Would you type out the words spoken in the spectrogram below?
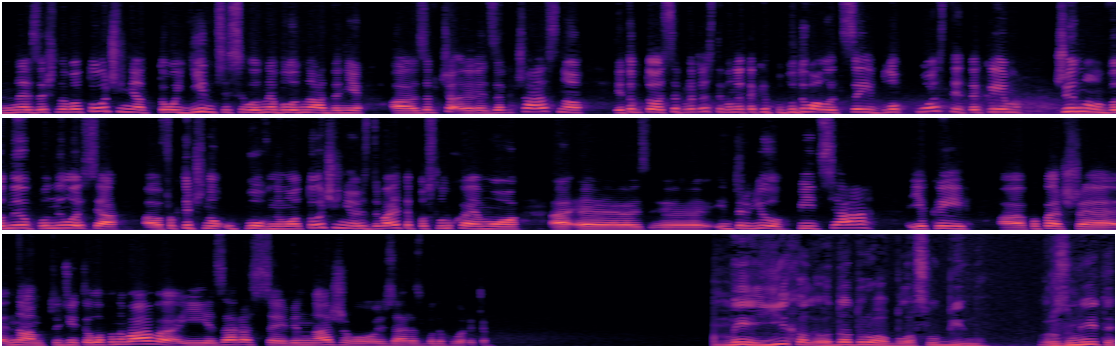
не зайшли в оточення, то їм ці сили не були надані е, завчасно. І тобто сепаратисти вони таки побудували цей блокпост, і таким чином вони опинилися фактично у повному оточенні. Ось давайте послухаємо е, е, інтерв'ю бійця, який, по-перше, нам тоді телефонував, і зараз він наживо зараз буде говорити. Ми їхали, одна дорога була свобідна. Розумієте?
